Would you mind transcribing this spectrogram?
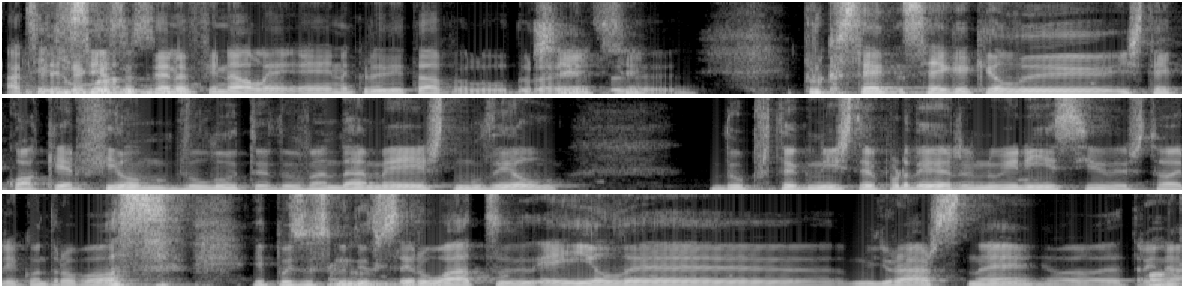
Ah, Sim, sim. que essa cena final é, é inacreditável. Eu adorei Sim, essa- sim. Porque segue, segue aquele. Isto é qualquer filme de luta do Van Damme, é este modelo do protagonista perder no início da história contra o boss, e depois o segundo e o terceiro ato é ele a melhorar-se, né? a treinar.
